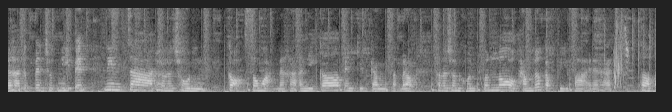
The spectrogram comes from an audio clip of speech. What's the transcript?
นะคะจะเป็นชุดนี้เป็นนินจาทรชน เกาะสวรรค์นะคะ อันนี้ก็เป็นกิจกรรมสำหรับทรชนคนทั่วโลกทำร่วมกับฟรีไฟนะคะ ต่อไป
